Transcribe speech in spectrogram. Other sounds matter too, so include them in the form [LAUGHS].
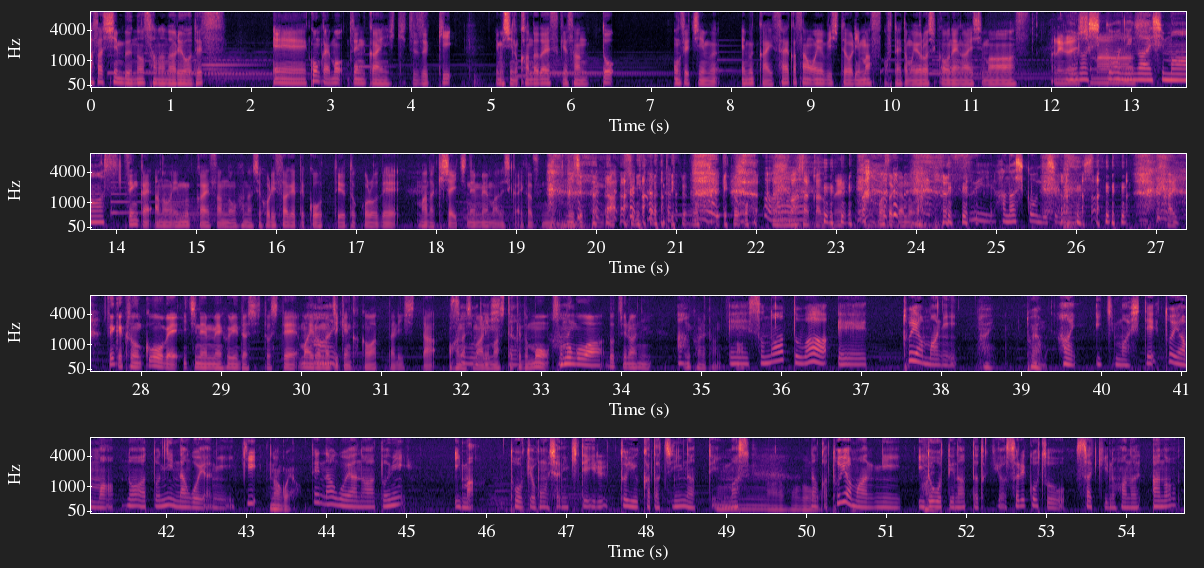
朝日新聞の真田亮です、えー今回も前回に引き続き MC の神田大輔さんと音声チーム M 海さやかさんをお呼びしておりますお二人ともよろしくお願いしますお願よいしろしくおます。願いします。前回あの M 海さんのお話掘り下げてこうっていうところでまだ記者1年目までしか行かずに [LAUGHS] 20分が過ぎたっていうましたけども。[LAUGHS] まさかのね。まさかの。つい話し込んでしまいました。[LAUGHS] はい。前回その神戸1年目振り出しとして、まあ、いろんな事件関わったりしたお話もありましたけども、そそうでした。の後はどちらにあ行かれたんですか、えーその後は、えー富山に、はい。富山。はい、行きまして富山の後に名古屋に行き名古屋。で名古屋の後に今東京本社に来ているという形になっています。んなるほど。なんか富山に移動ってなった時はそれこそさっきの話あの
